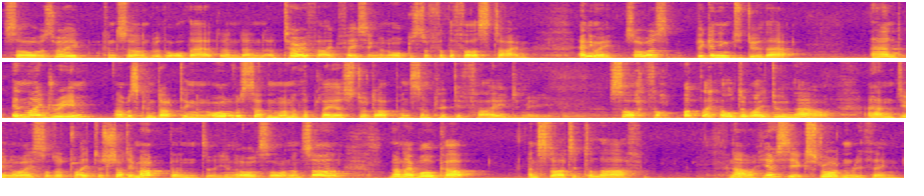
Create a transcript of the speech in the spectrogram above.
So I was very concerned with all that and, and uh, terrified facing an orchestra for the first time. Anyway, so I was beginning to do that. And in my dream, I was conducting, and all of a sudden, one of the players stood up and simply defied me. So I thought, what the hell do I do now? And, you know, I sort of tried to shut him up and, uh, you know, so on and so on. Then I woke up and started to laugh. Now, here's the extraordinary thing.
